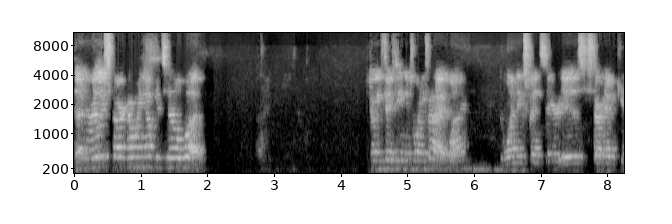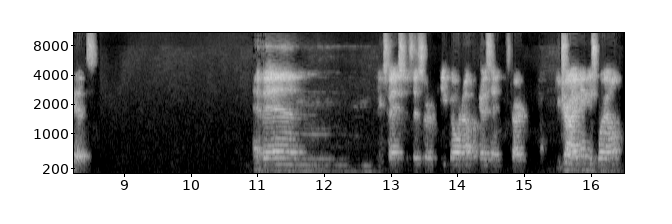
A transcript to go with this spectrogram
doesn't really start going up until what? Between fifteen and twenty-five. Why? The one expense there is start having kids. And then expenses just sort of keep going up because then you start you driving as well,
